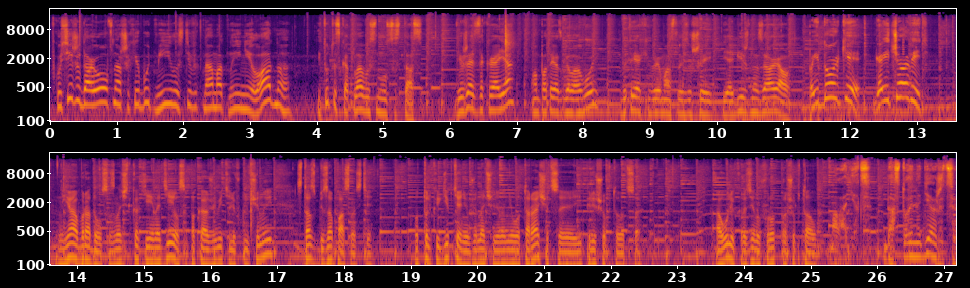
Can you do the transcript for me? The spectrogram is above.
Вкуси же даров наших и будь милостив к нам отныне, ладно? И тут из котла высунулся Стас. Держась за края, он потряс головой, вытряхивая масло из ушей, и обиженно заорал. «Придурки! Горячо ведь!» Я обрадовался, значит, как я и надеялся, пока оживители включены, Стас в безопасности. Вот только египтяне уже начали на него таращиться и перешептываться. А Улик, разинув рот, прошептал. «Молодец! Достойно держится!»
